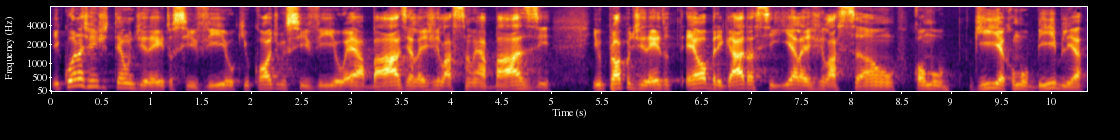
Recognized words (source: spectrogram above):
E quando a gente tem um direito civil, que o Código Civil é a base, a legislação é a base, e o próprio direito é obrigado a seguir a legislação como guia, como Bíblia,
